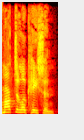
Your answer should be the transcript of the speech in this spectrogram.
Marked a location.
